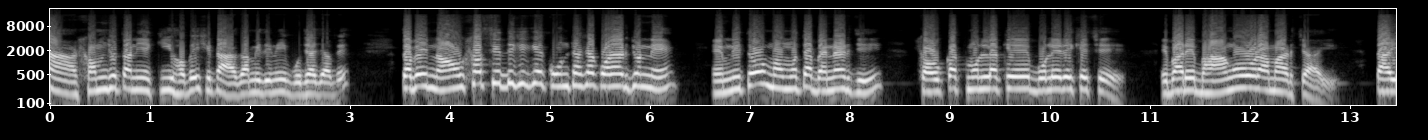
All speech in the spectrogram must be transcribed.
না সমঝোতা নিয়ে কি হবে, সেটা আগামী দিনেই বোঝা যাবে। তবে নওশাদ সিদ্দিকীকে কোণঠাসা করার জন্য এমনিতেও মমতা ব্যানার্জি শওকাত মোল্লাকে বলে রেখেছে, এবারে ভাঙর আমার চাই। তাই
